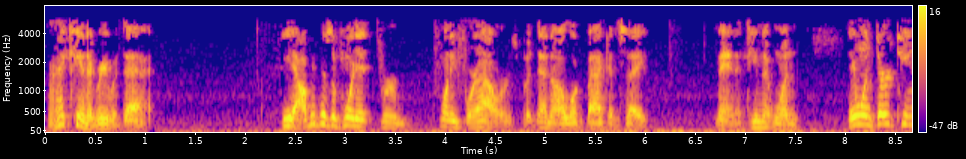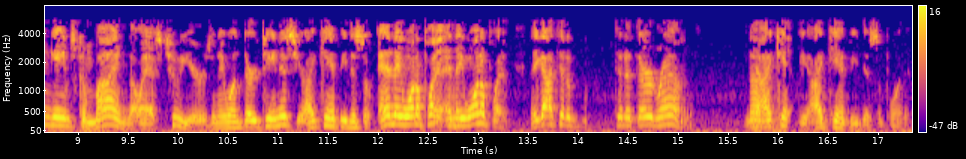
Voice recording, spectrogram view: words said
blah. I can't agree with that. Yeah, I'll be disappointed for 24 hours, but then I'll look back and say, man, a team that won. They won 13 games combined the last two years, and they won 13 this year. I can't be dis. And they want to play. And they want to play. They got to the to the third round. No, Yeah. I can't be. I can't be disappointed.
